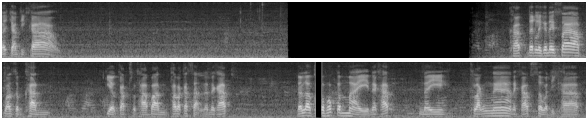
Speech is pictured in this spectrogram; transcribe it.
รัชกาลที่ 9 ครับนักเรียนก็ได้ทราบวันสำคัญเกี่ยวกับสถาบันพระมหากษัตริย์แล้วนะครับ แล้วเราก็พบกันใหม่นะครับ ในครั้งหน้านะครับ สวัสดีครับ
